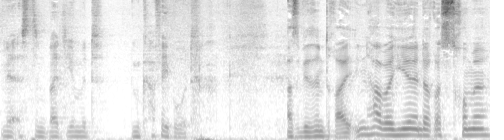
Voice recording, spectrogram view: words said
wer ist denn bei dir mit im Kaffeeboot? Also wir sind drei Inhaber hier in der Rösttrommel.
